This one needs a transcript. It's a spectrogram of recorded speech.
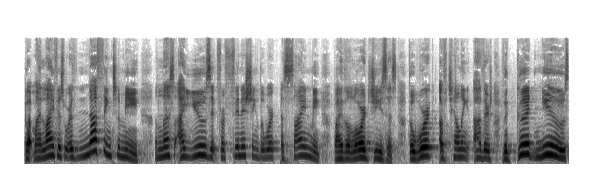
But my life is worth nothing to me unless I use it for finishing the work assigned me by the Lord Jesus, the work of telling others the good news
